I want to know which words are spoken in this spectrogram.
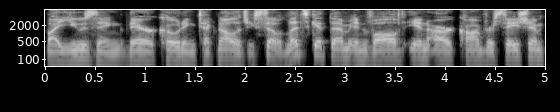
by using their coating technology. So let's get them involved in our conversation.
